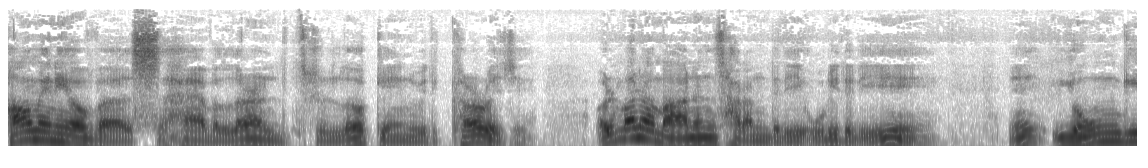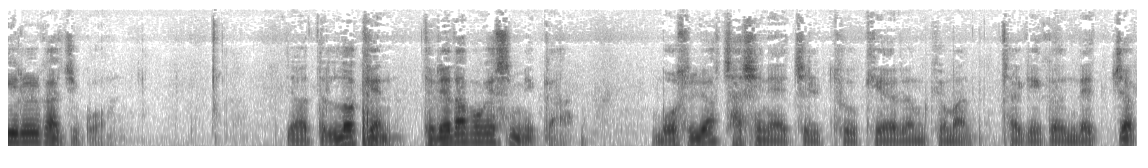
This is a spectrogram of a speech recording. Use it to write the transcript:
How many of us have learned to look in with courage? 얼마나 많은 사람들이 우리들이 예, 용기를 가지고 look in 들여다보겠습니까? 무엇을요? 자신의 질투, 게으름, 교만, 자기 그 내적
